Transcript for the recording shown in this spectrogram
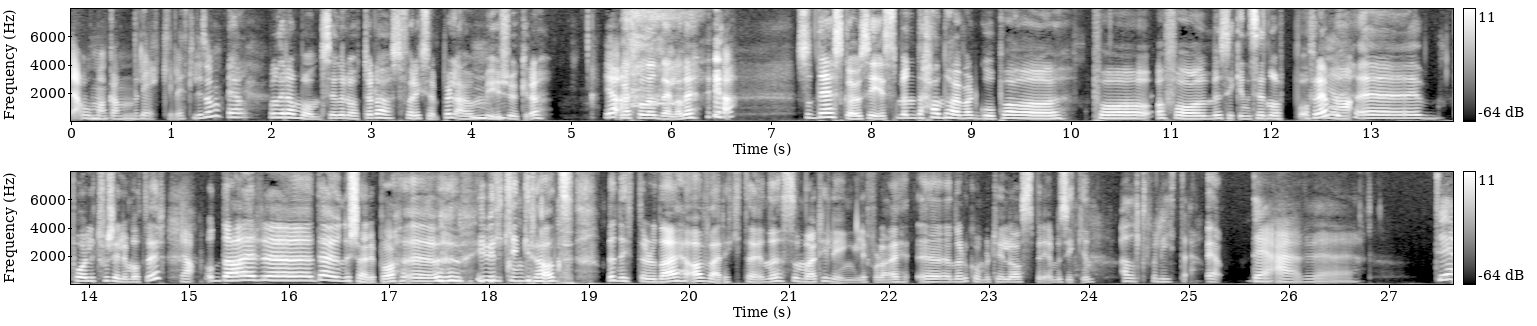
Ja, hvor man kan leke litt, liksom. Ja. Men Ramón sine låter, da, for eksempel, er jo mye Mhm. sjukere. Ja. I hvert fall en del av de. Ja. Så det skal jo sies. Men han har jo vært god på, på å få musikken sin opp og frem. Ja. Eh, på litt forskjellige måter. Ja. Og der eh, Det er jeg nysgjerrig på. Eh, I hvilken grad benytter du deg av verktøyene som er tilgjengelige for deg eh, når det kommer til å spre musikken? Altfor lite. Ja. Det er Det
